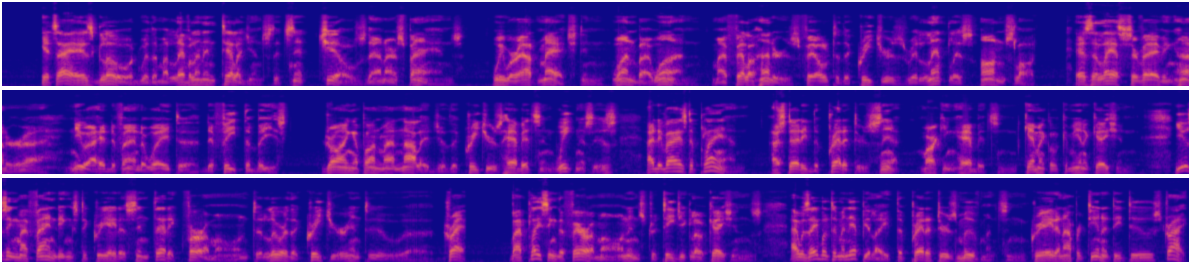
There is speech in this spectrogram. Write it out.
Its eyes glowed with a malevolent intelligence that sent chills down our spines. We were outmatched, and one by one, my fellow hunters fell to the creature's relentless onslaught. As the last surviving hunter, I knew I had to find a way to defeat the beast. Drawing upon my knowledge of the creature's habits and weaknesses, I devised a plan. I studied the predator's scent, marking habits, and chemical communication, using my findings to create a synthetic pheromone to lure the creature into a trap. By placing the pheromone in strategic locations, I was able to manipulate the predator's movements and create an opportunity to strike.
